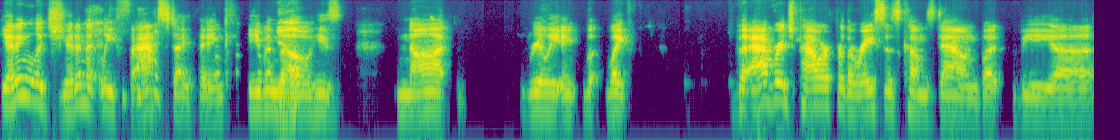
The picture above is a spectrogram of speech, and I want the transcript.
getting legitimately fast, I think, even Yep. though he's not really like the average power for the races comes down, but the uh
